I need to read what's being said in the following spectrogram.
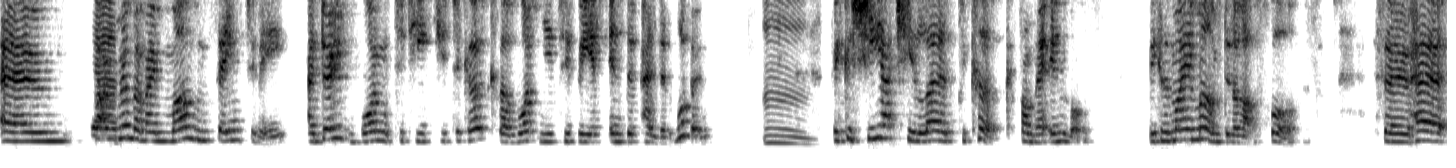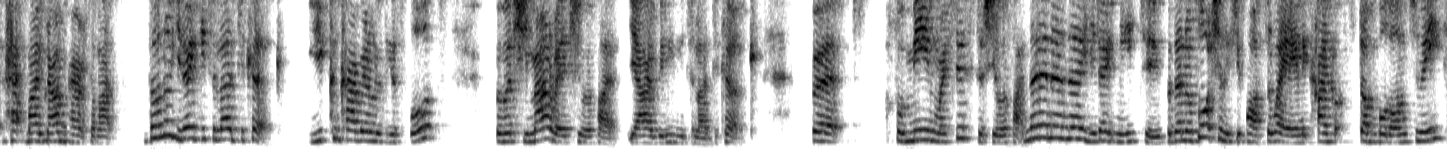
Um, but I remember my mum saying to me, I don't want to teach you to cook 'cause I want you to be an independent woman. Mm. Because she actually learned to cook from her in laws. Because my mum did a lot of sports. So her, her my grandparents were like, no, no, you don't need to learn to cook. You can carry on with your sports. But when she married, she was like, yeah, I really need to learn to cook. But for me and my sister, she was like, no, no, no, you don't need to. But then unfortunately, she passed away and it kind of got stumbled onto me.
